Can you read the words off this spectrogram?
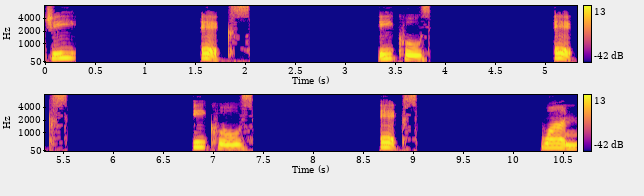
G X equals X equals X one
